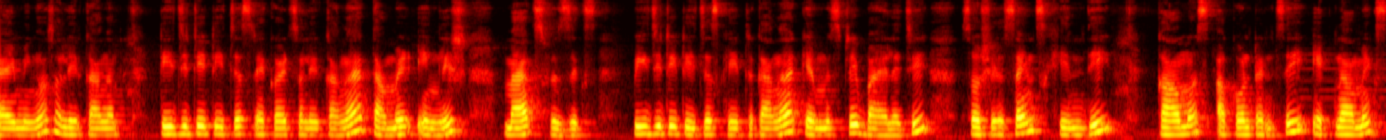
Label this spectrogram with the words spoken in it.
டைமிங்கும் சொல்லியிருக்காங்க. டிஜிடி டீச்சர்ஸ் ரெக்கார்ட் சொல்லியிருக்காங்க Tamil English maths physics PGT teachers கேட்டிருக்காங்க. Chemistry biology social science Hindi commerce accountancy economics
